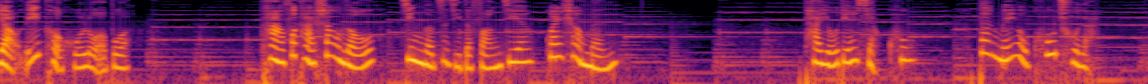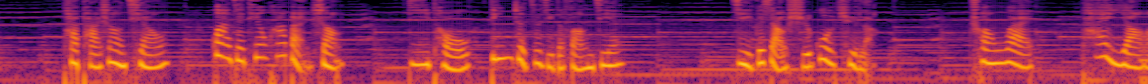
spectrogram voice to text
咬了一口胡萝卜。卡夫卡上楼。进了自己的房间，关上门。他有点想哭，但没有哭出来。他爬上墙，挂在天花板上，低头盯着自己的房间。几个小时过去了，窗外太阳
